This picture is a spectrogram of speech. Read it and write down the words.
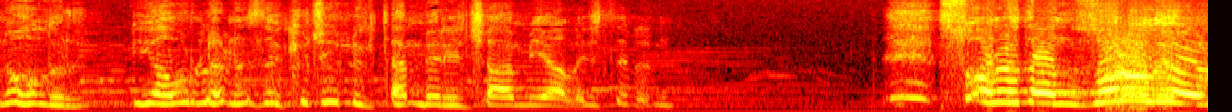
Ne olur yavrularınızı küçüklükten beri camiye alıştırın. Sonradan zor oluyor.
